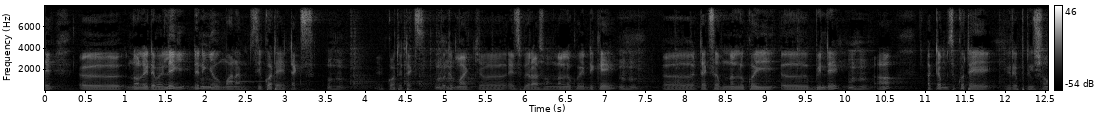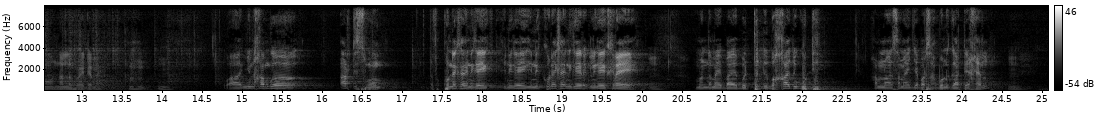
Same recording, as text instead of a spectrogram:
euh, noonu lay demee. Léegi dañuy ñëw maanaam si côté texte. Côté texte. Petit Mac euh, inspiration nan la koy dikkee. Euh, texte am nan la koy euh, bindee. Ah ak tamit si côté répétition nan la koy demee. Waaw ñun xam nga artiste moom dafa ku nekk ni ngay ni ngay ni ku nekk ni ngay li ngay créer. Man damay bàyyi ba tëdd ba xaaju guddi. Xam naa samay jabar sax bu nu gàttee xel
